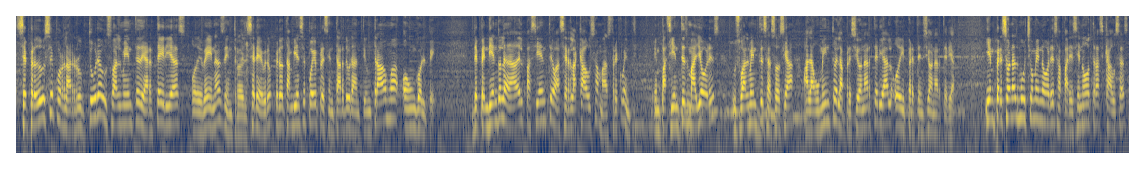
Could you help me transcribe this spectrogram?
Se produce por la ruptura usualmente de arterias o de venas dentro del cerebro, pero también se puede presentar durante un trauma o un golpe. Dependiendo la edad del paciente va a ser la causa más frecuente. En pacientes mayores usualmente se asocia al aumento de la presión arterial o de hipertensión arterial. Y en personas mucho menores aparecen otras causas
